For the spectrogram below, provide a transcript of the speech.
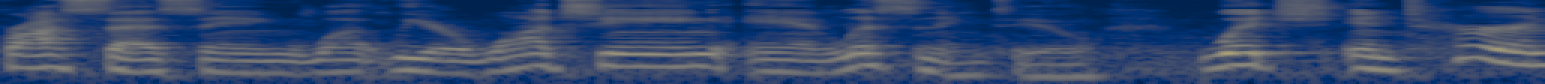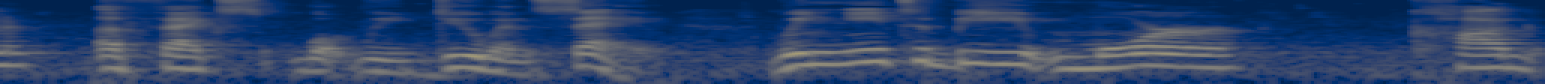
processing what we are watching and listening to, which in turn affects what we do and say. We need to be more cog-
